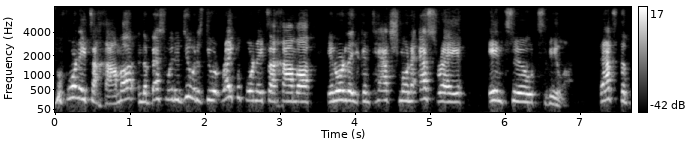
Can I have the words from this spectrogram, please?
before Netzachama, and the best way to do it is do it right before Netzachama in order that you can attach Shmona Esrei into Tvila. That's the,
